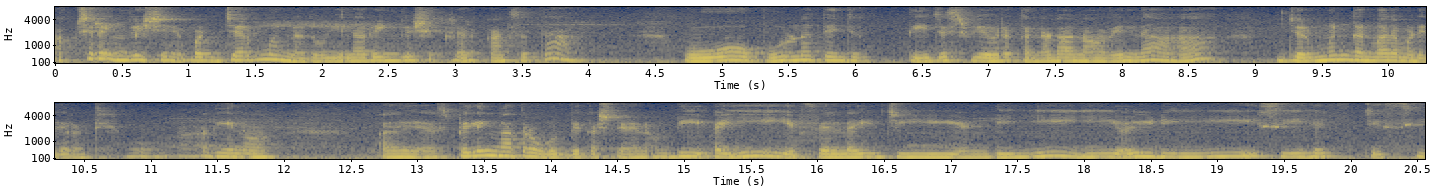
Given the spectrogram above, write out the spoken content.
ಅಕ್ಷರ ಇಂಗ್ಲೀಷೇ ಬಟ್ ಜರ್ಮನ್ ಅದು. ಎಲ್ಲರೂ ಇಂಗ್ಲೀಷ್ ಅಕ್ಷರ ಕಾಣಿಸುತ್ತಾ? ಓ, ಪೂರ್ಣ ತೇಜ, ತೇಜಸ್ವಿಯವರ ಕನ್ನಡ ನಾವೆಲ್ಲ ಜರ್ಮನ್ಗೆ ಅನುವಾದ ಮಾಡಿದಾರಂತೆ. ಅದೇನೋ? ಸ್ಪೆಲ್ಲಿಂಗ್ ಮಾತ್ರ ಓದಬೇಕಷ್ಟೇನೇನೋ D I E F L I G N D E E I D E C H C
